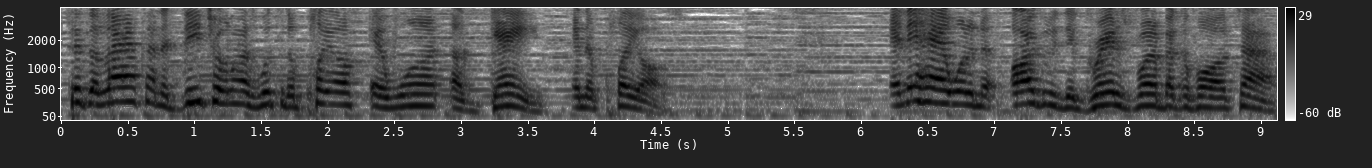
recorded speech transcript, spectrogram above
since the last time the Detroit Lions went to the playoffs and won a game in the playoffs. And they had one of the arguably the greatest running back of all time,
